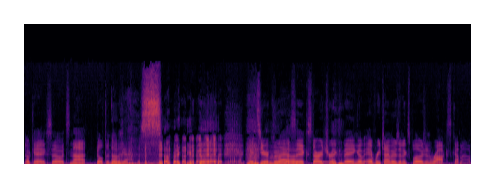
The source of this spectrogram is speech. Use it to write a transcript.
Okay, so it's not built into. Oh, yeah. Sorry. it's your classic Star Trek thing of every time there's an explosion, rocks come out.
